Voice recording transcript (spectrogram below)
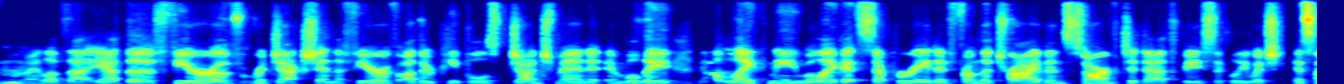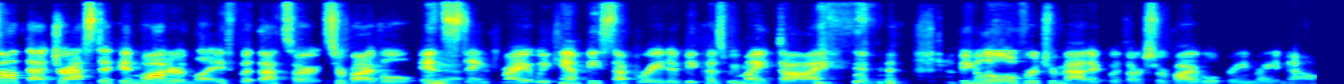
Mm, I love that. Yeah, the fear of rejection, the fear of other people's judgment, and will they mm. not like me? Will I get separated from the tribe and starve to death, basically? Which it's not that drastic in modern life, but that's our survival instinct, yeah. right? We can't be separated because we might die. Being a little over dramatic with our survival brain right now.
